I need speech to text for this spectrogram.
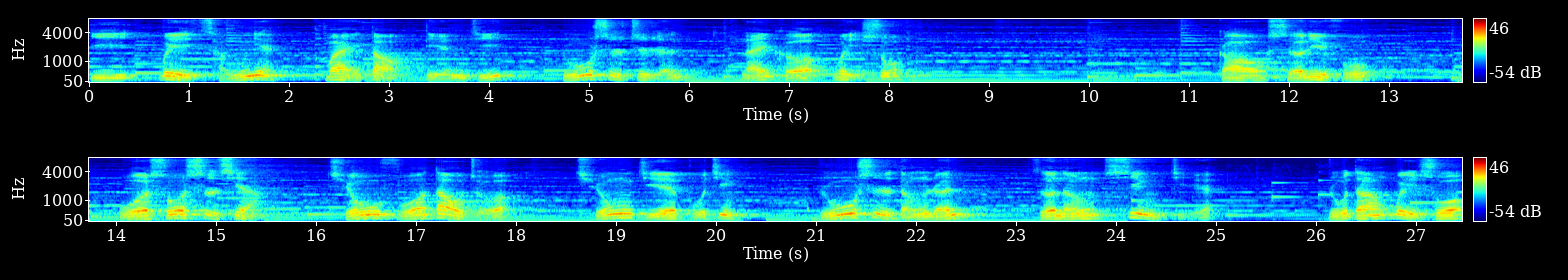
以未曾念外道典籍，如是之人，乃可为说。告舍利弗，我说是下。求佛道者，穷劫不尽。如是等人，则能信解。汝当为说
